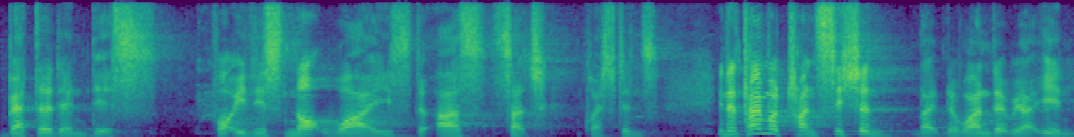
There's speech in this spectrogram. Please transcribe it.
better than this? For it is not wise to ask such questions. In a time of transition like the one that we are in,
